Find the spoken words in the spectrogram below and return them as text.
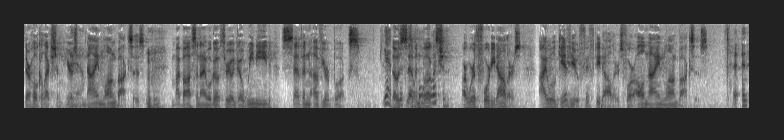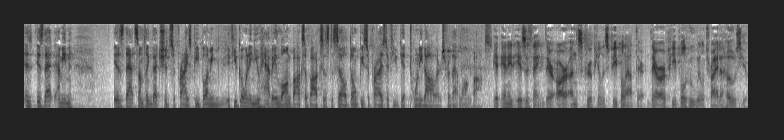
their whole collection. Here's Yeah. nine long boxes. Mm-hmm. My boss and I will go through and go, we need seven of your books. Yeah, Those this is a seven whole books collection. are worth $40. I will give you $50 for all nine long boxes. And is that? I mean, is that something that should surprise people? I mean, if you go in and you have a long box of boxes to sell, don't be surprised if you get twenty dollars for that long box. It, and it is a thing. There are unscrupulous people out there. There are people who will try to hose you.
